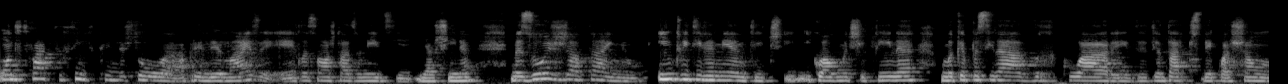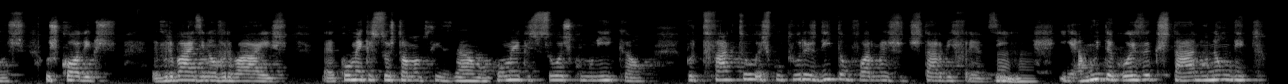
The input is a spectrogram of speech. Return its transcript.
Onde de facto sinto que ainda estou a aprender mais é, é em relação aos Estados Unidos e, à China, mas hoje já tenho intuitivamente e, e, com alguma disciplina uma capacidade de recuar e de tentar perceber quais são os, os códigos verbais e não verbais, como é que as pessoas tomam decisão, como é que as pessoas comunicam, porque de facto as culturas ditam formas de estar diferentes uhum. e, e, há muita coisa que está no não dito.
